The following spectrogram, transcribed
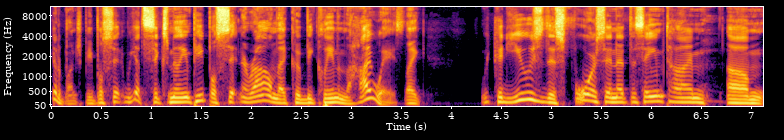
We got a bunch of people sitting. We got six million people sitting around that could be cleaning the highways. Like we could use this force, and at the same time, um,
